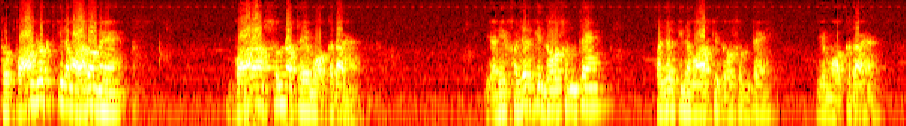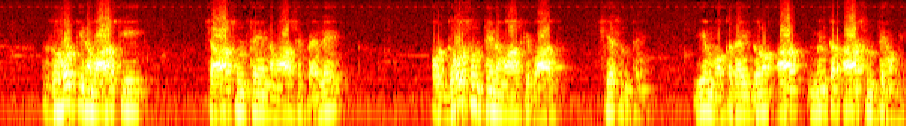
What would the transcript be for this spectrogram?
تو پانچ وقت کی نمازوں میں بارہ سنت موقع ہیں۔ یعنی فجر کی دو سنتے فجر کی نماز کی دو سنتے یہ موقع ہیں۔ ظہر کی نماز کی چار سنتے نماز سے پہلے اور دو سنتے نماز کے بعد چھ سنتے ہیں یہ موقع ہے دونوں آٹھ مل کر آٹھ سنتے ہوں گے۔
